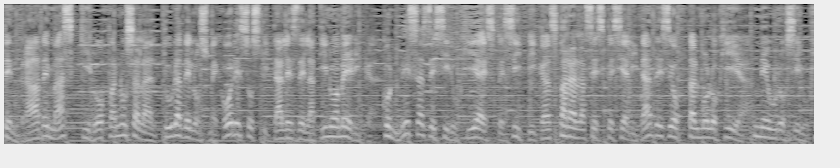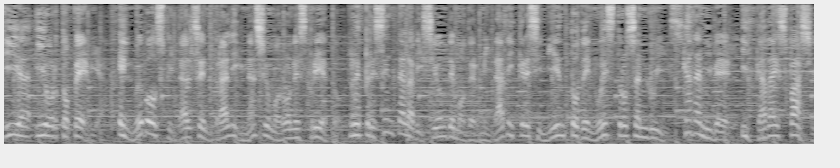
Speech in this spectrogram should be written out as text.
Tendrá además quirófanos a la altura de los mejores hospitales de Latinoamérica, con mesas de cirugía específicas para las especialidades de oftalmología, neurocirugía y ortopedia. El nuevo Hospital Central Ignacio Morones Prieto representa la visión de modernidad y crecimiento de nuestro San Luis. Cada nivel y cada espacio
